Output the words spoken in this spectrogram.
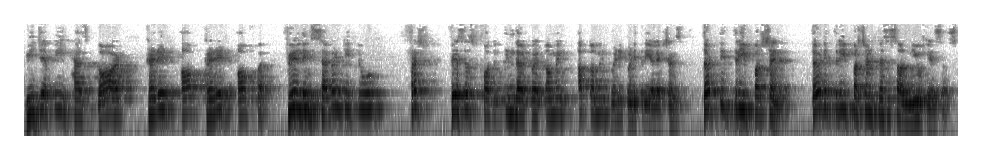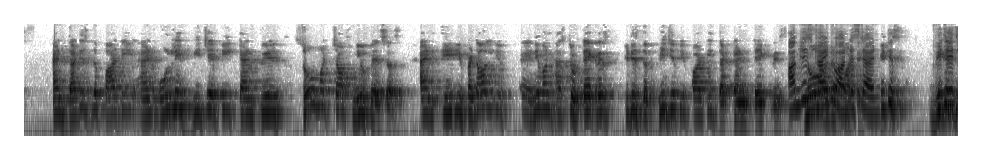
BJP has got credit of credit of fielding 72 fresh faces for the in the coming upcoming 2023 elections. 33 percent, 33 percent faces are new faces, and that is the party, and only BJP can field so much of new faces. And if at all, if anyone has to take risk, it is the BJP party that can take risk. I'm just no trying to understand. It is. Vijayji,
